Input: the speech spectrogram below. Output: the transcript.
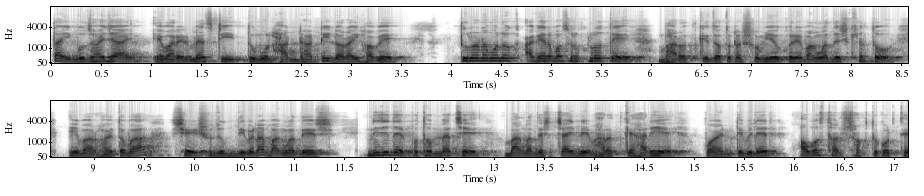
তাই বোঝাই যায়, এবারের ম্যাচটি তুমুল হাড্ডাহাড্ডি লড়াই হবে। তুলনামূলক আগের বছরগুলোতে ভারতকে যতটা সমীহ করে বাংলাদেশ খেলত, এবার হয়তোবা সেই সুযোগ দিবে না বাংলাদেশ। নিজেদের প্রথম ম্যাচে বাংলাদেশ চাইবে ভারতকে হারিয়ে পয়েন্ট টেবিলের অবস্থান শক্ত করতে।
